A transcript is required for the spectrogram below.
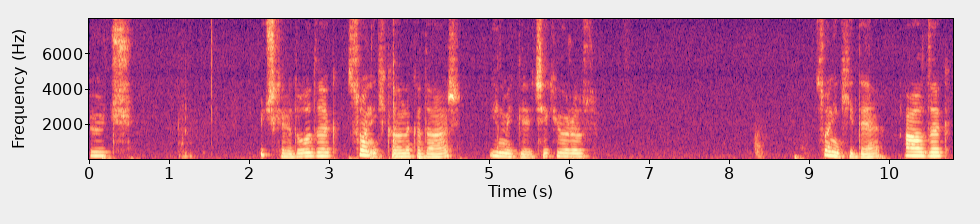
3 3 kere doladık. Son iki kalana kadar ilmekleri çekiyoruz. Son iki de aldık.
